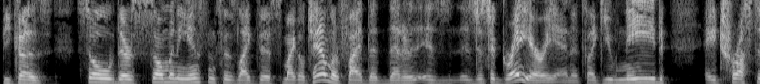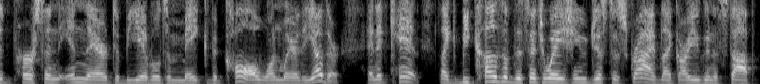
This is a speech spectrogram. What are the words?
Because so there's so many instances like this Michael Chandler fight that that is is just a gray area, and it's like you need a trusted person in there to be able to make the call one way or the other, and it can't like because of the situation you just described. Like, are you going to stop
